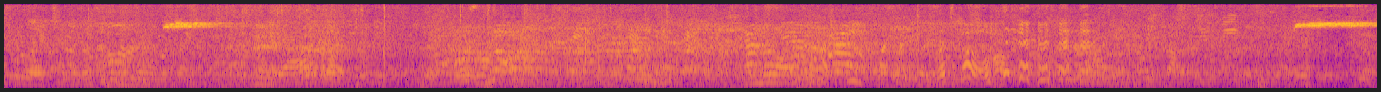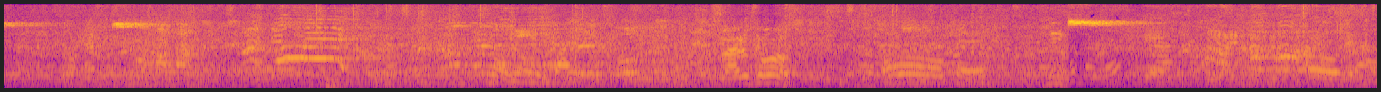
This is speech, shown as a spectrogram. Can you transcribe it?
us are like ten of us and like, yeah, but I don't I don't have peace. So I can't be like, let's go. no, No. he. Adam, come on. Oh, okay. Did he come back up? Yeah. Oh, yeah.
